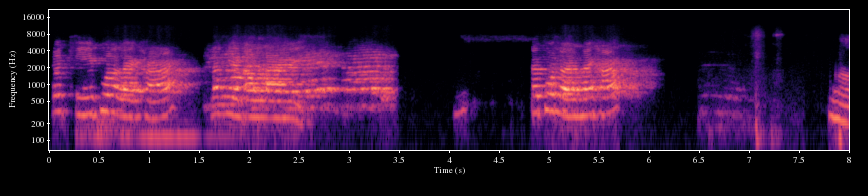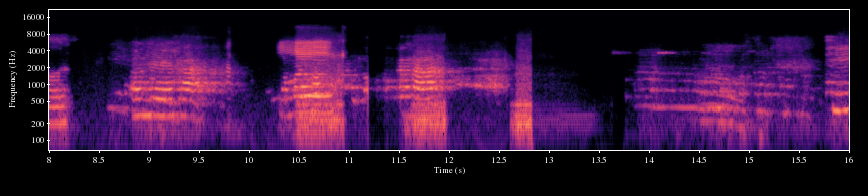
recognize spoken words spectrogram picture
คือกี้พูดอะไรคะ นักเรียนเอาอะไร ได้พูดอะไรไหมคะเออโอเคค่ะเรามาทำนะคะที่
